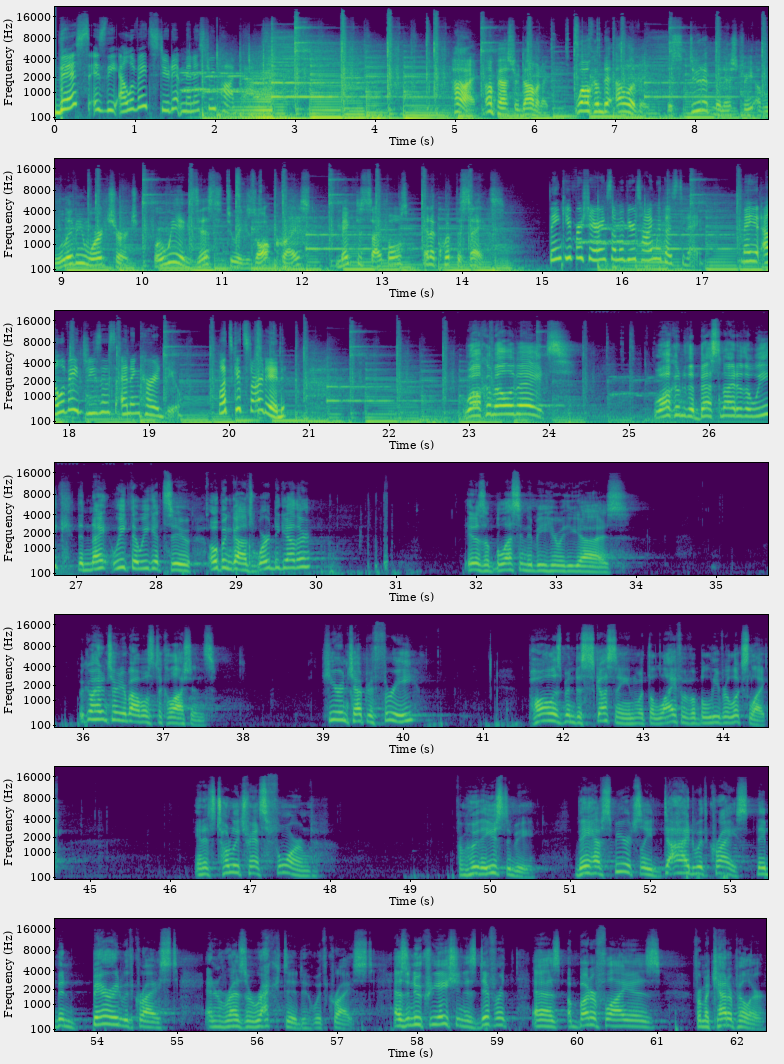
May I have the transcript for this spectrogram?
This is the Elevate Student Ministry Podcast. Hi, I'm Pastor Dominic. Welcome to Elevate, the student ministry of Living Word Church, where we exist to exalt Christ, make disciples, and equip the saints. Thank you for sharing some of your time with us today. May it elevate Jesus and encourage you. Let's get started. Welcome, Elevate. Welcome to the best night of the week, the night week that we get to open God's Word together. It is a blessing to be here with you guys. But go ahead and turn your Bibles to Colossians. Here in chapter 3, Paul has been discussing what the life of a believer looks like. And it's totally transformed from who they used to be. They have spiritually died with Christ, they've been buried with Christ, and resurrected with Christ. As a new creation is different as a butterfly is from a caterpillar.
